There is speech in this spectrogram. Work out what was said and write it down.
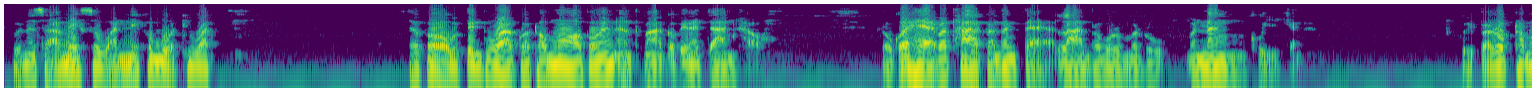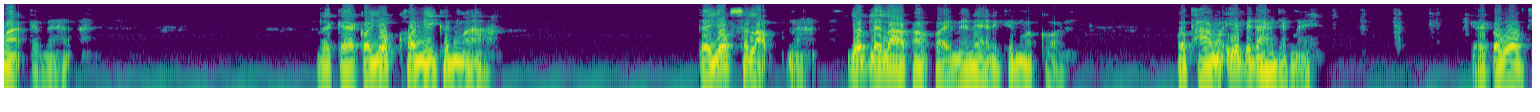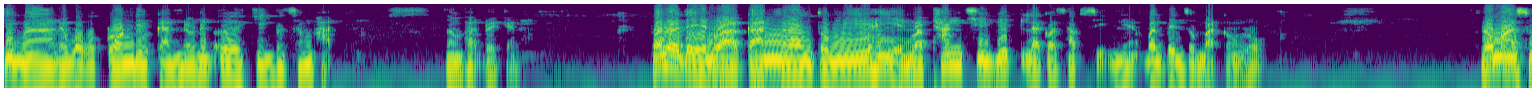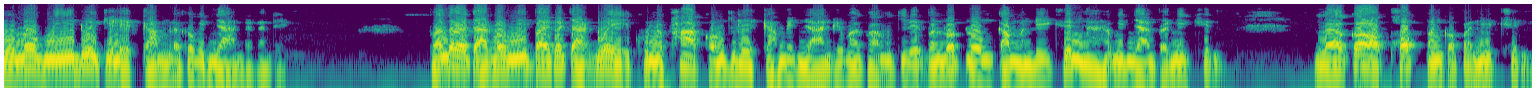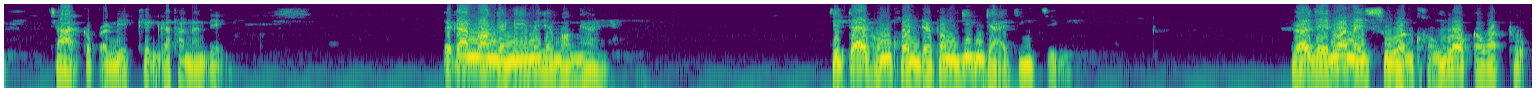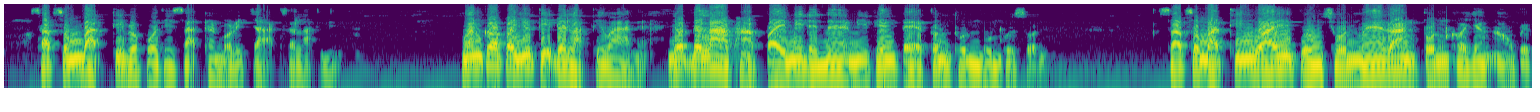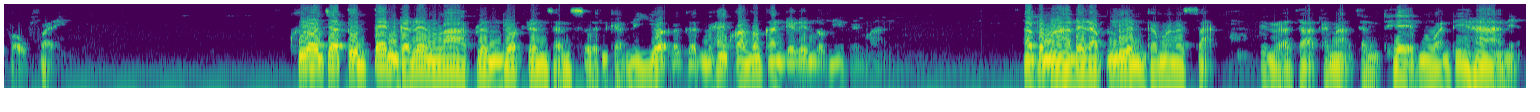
คุณอาสาเมฆสวรรค์เนี่ยเขาบวชที่วัด แล้วก็เป็นผู้ว่ากทมเพราะงั้นอัตมาก็เป็นอาจารย์เขา เราก็แห่พระธาตุมาตั้งแต่ลานพระบรมรูปมานั่งคุยกัน คุยประรบธรรมะกันนะฮะ แล้วแกก็ยกข้อนี้ขึ้นมา แต่ยกสลับนะยศและลาภาไปแน่ๆนี่ขึ้นมาก่อนพอถามว่าเอ๊ะไปได้มาจากไหน แกก็บอกที่มาแล้วบอกว่ากรอนเดียวกัน แล้วนึกเออจริงมันสัมผัส สัมผัสด้วยกัน เพราะเราจะเห็นว่าการมองตรงนี้ให้เห็นว่าทั้งชีวิตและก็ทรัพย์สินเนี่ย มันเป็นสมบัติของโลก เรามาสู่โลกนี้ด้วยกิเลสกรรมแล้วก็วิญญาณแต่นั้นเองเพราะฉะนั้นเราจากโลกนี้ไปก็จากด้วยคุณภาพของกิเลสกรรมวิญญาณคือหมายความว่ากิเลสมันลดลงกรรมมันดีขึ้นนะฮะวิญญาณประณีตขึ้น แล้วก็พบมันก็ประณีตขึ้น ชาติก็ประณีตขึ้นก็เท่านั้นเอง แต่การมองอย่างนี้ไม่ใช่มองง่าย จิตใจของคนจะต้องยิ่งใหญ่จริง ๆ เราจะเห็นว่าในส่วนของโลกกวัตถุ ทรัพย์สมบัติที่พระโพธิสัตว์ท่านบริจาคสละนี่มันก็ไปยุติโดยหลักที่ว่าเนี่ย ยศได้ลาภหาไปไม่ได้แน่ มีเพียงแต่ต้นทุนบุญกุศลทรัพย์สมบัติทิ้งไว้ให้ปวงชนแม้ร่างตนก็ยังเอาไปเผาไฟ คือเราจะตื่นเต้นกับเรื่องลาบเรื่องยศเรื่องสรรเสริญกันนี้เยอะเหลือเกินไม่ให้ความต้องการกับเรื่องแบบนี้ไปมากอาตมาได้รับเลื่อนกรรมรศักดิ์เป็นราชาคณะจันเทพเมื่อวันที่ห้าเนี่ย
